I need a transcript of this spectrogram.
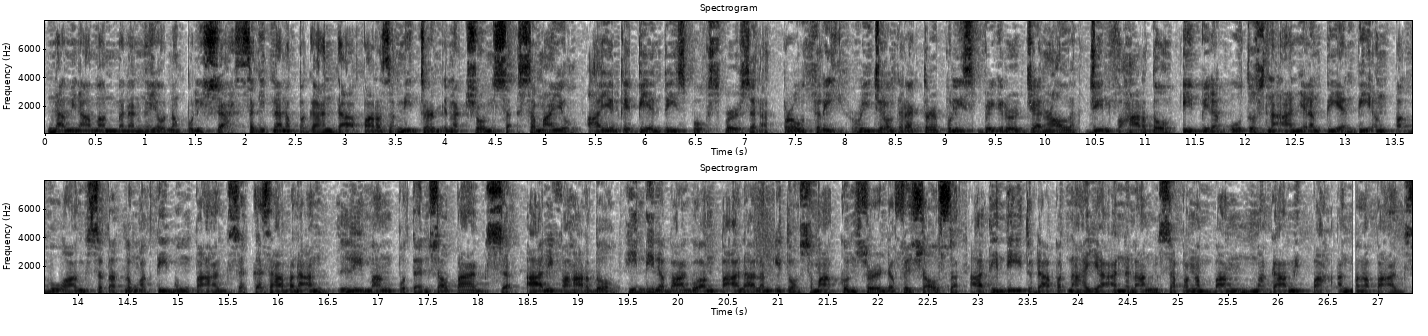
na minamanmanan ngayon ng pulisya sa gitna ng paghahanda para sa midterm elections sa Mayo. Ayon kay PNP spokesperson at Pro 3 Regional Director Police Brigadier General Jean Fajardo, ipinag-utos na anya ng PNP ang pagbuwag sa tatlong aktibong PAGs kasama na ang limang potential PAGs. Ani Fajardo, hindi na bago ang paalalang ito sa mga concerned officials at hindi ito dapat nahayaan na lang sa pangambang magamit pa ang mga PAGs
